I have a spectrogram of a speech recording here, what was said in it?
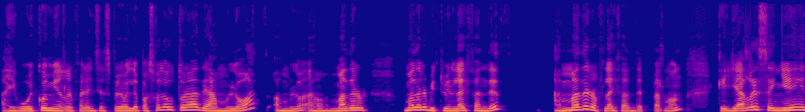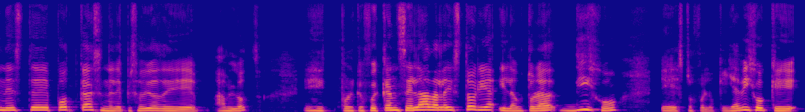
ahí voy con mis referencias, pero le pasó a la autora de Amload, Amload Mother, Mother Between Life and Death, a Mother of Life and Death, perdón, que ya reseñé en este podcast, en el episodio de Amlot, eh, porque fue cancelada la historia y la autora dijo, esto fue lo que ella dijo, que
